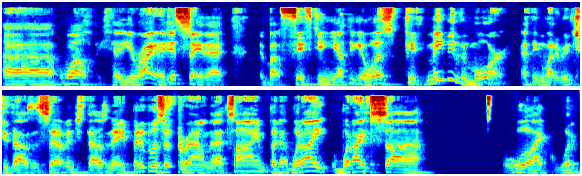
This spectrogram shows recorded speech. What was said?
Uh, well, you're right. I did say that about 15. I think it was 15, maybe even more. I think it might have been 2007, 2008, but it was around that time. But what I what I saw, well, like what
